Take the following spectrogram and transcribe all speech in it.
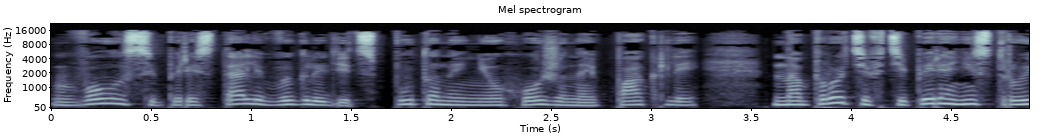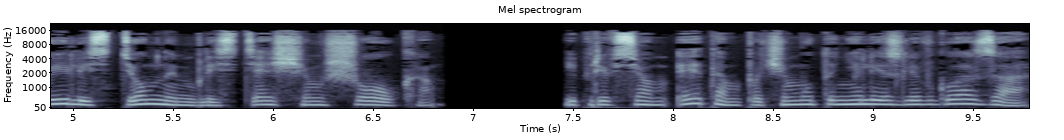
Волосы перестали выглядеть спутанной неухоженной паклей, напротив, теперь они струились темным блестящим шелком. И при всем этом почему-то не лезли в глаза.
